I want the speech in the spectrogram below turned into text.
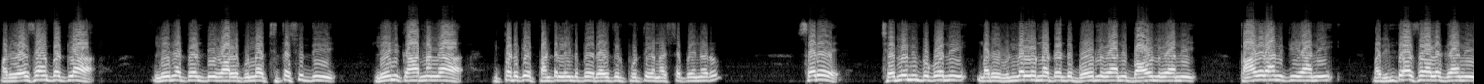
మరి వ్యవసాయం పట్ల లేనటువంటి వాళ్ళకున్న చిత్తశుద్ధి లేని కారణంగా ఇప్పటికే పంటలు ఎండిపోయి రైతులు పూర్తిగా నష్టపోయినారు. సరే చెర్లు నింపుకొని మరి ఉండల్లో ఉన్నటువంటి బోర్లు కానీ బావులు కానీ తాగడానికి కానీ మరి ఇంటి అవసరాలకు కానీ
